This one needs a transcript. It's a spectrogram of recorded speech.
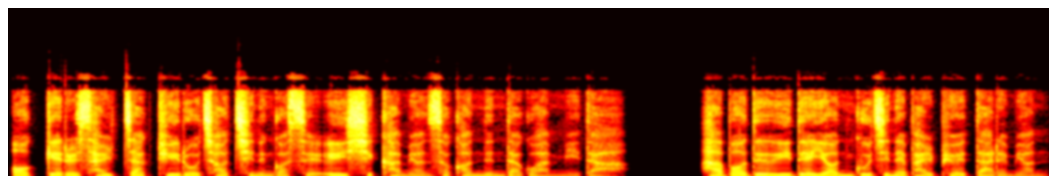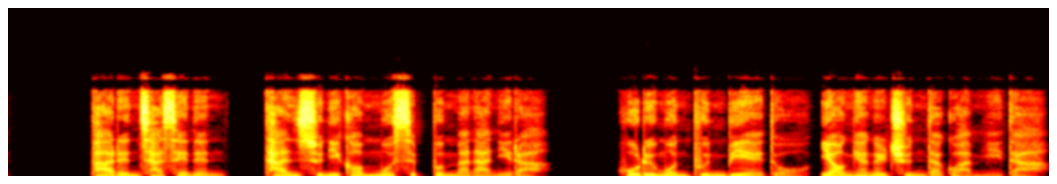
어깨를 살짝 뒤로 젖히는 것을 의식하면서 걷는다고 합니다. 하버드 의대 연구진의 발표에 따르면 바른 자세는 단순히 겉모습뿐만 아니라 호르몬 분비에도 영향을 준다고 합니다.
